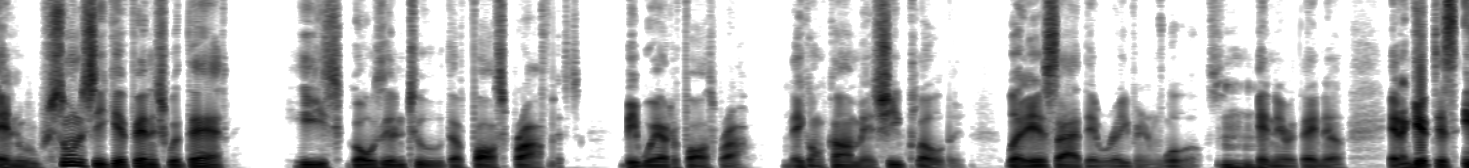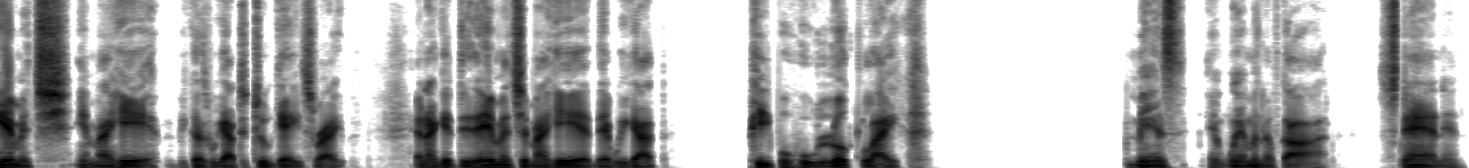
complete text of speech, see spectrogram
And as soon as he get finished with that, he goes into the false prophets. Beware the false prophet. They gonna come in sheep clothing, but inside they're raving wolves Mhm. and everything else. And I get this image in my head because we got the two gates, right? And I get the image in my head that we got people who look like men and women of God standing,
